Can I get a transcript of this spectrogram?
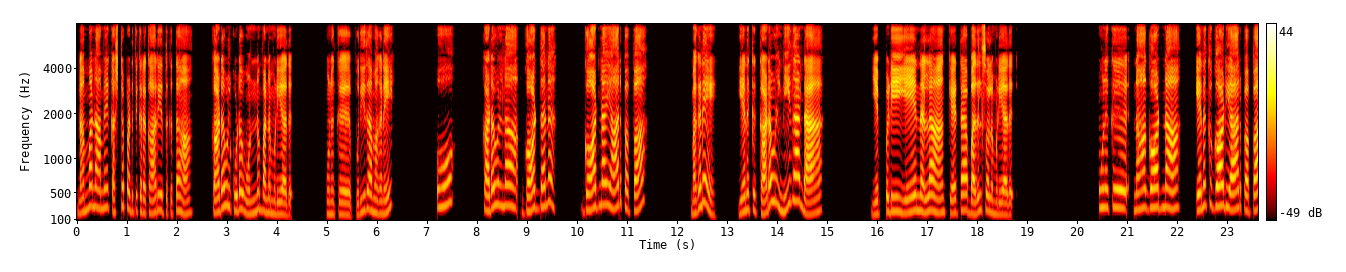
நம்ம நாமே கஷ்டப்படுத்திக்கிற காரியத்துக்கு தான் கடவுள் கூட ஒன்னும் பண்ண முடியாது. உனக்கு புரியுதா மகனே? ஓ! கடவுள்னா காட் தான? காட்னா யாரு பப்பா? மகனே, எனக்கு கடவுள் நீதான்டா. எப்படி ஏன்னெல்லாம் கேட்டா பதில் சொல்ல முடியாது. உனக்கு நான் காட்னா எனக்கு காட் யார் பாப்பா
